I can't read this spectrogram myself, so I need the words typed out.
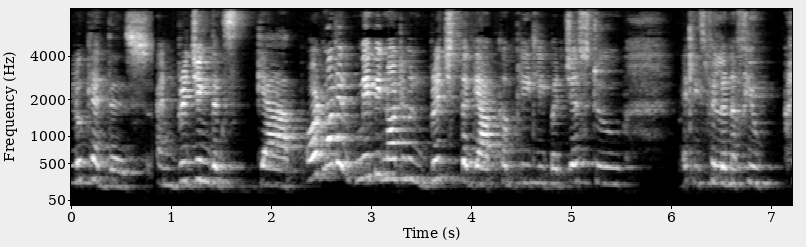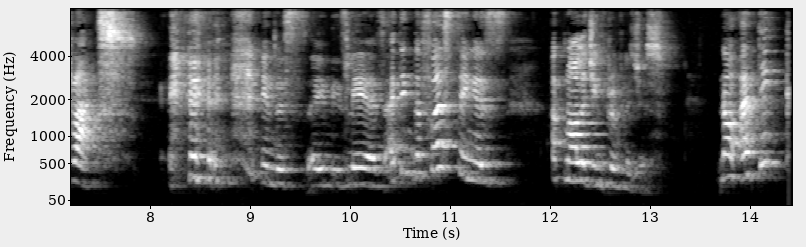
look at this and bridging this gap or not maybe not even bridge the gap completely but just to at least fill in a few cracks in this in these layers i think the first thing is acknowledging privileges now i think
